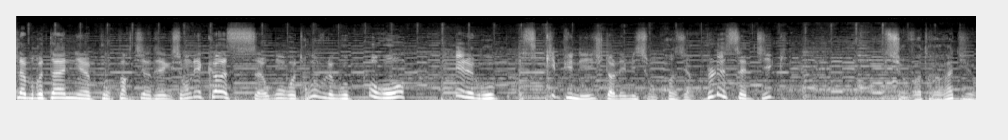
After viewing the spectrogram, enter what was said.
La Bretagne pour partir direction l'Écosse, où on retrouve le groupe Oro et le groupe Skipinich dans l'émission Croisière Bleu Celtique sur votre radio.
